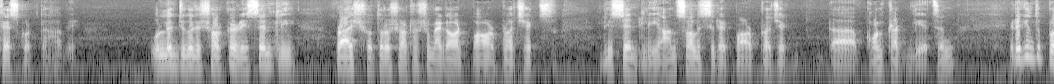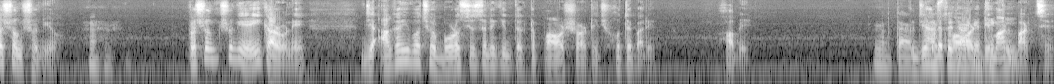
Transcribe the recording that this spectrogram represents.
ফেস করতে হবে। উল্লেখযোগ্য যে সরকার রিসেন্টলি প্রায় সতেরোশো আঠারোশো megawatt power projects recently unsolicited power project contract দিয়েছেন। এটা কিন্তু প্রশংসনীয়। প্রশংসনীয় এই কারণে যে আগামী বছর বড় সিজনে কিন্তু একটা পাওয়ার শর্টেজ হতে পারে হবে। মানে যে হারে পাওয়ার ডিমান্ড বাড়ছে।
